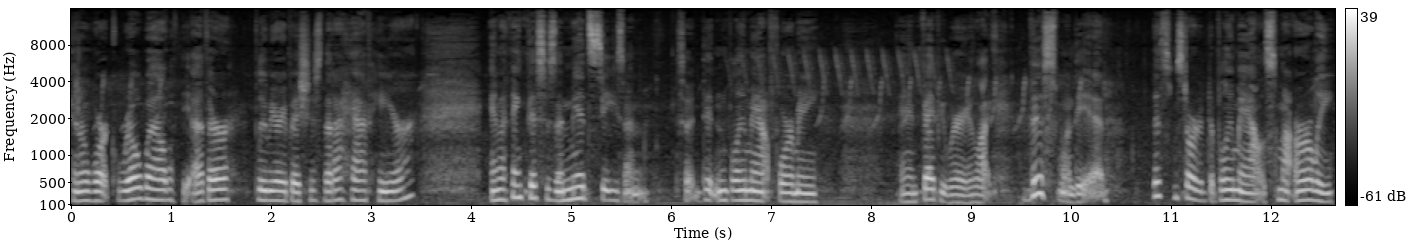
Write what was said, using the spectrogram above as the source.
It'll work real well with the other blueberry bushes that I have here. And I think this is a mid-season, so it didn't bloom out for me in February like this one did this one started to bloom out. It's my early,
